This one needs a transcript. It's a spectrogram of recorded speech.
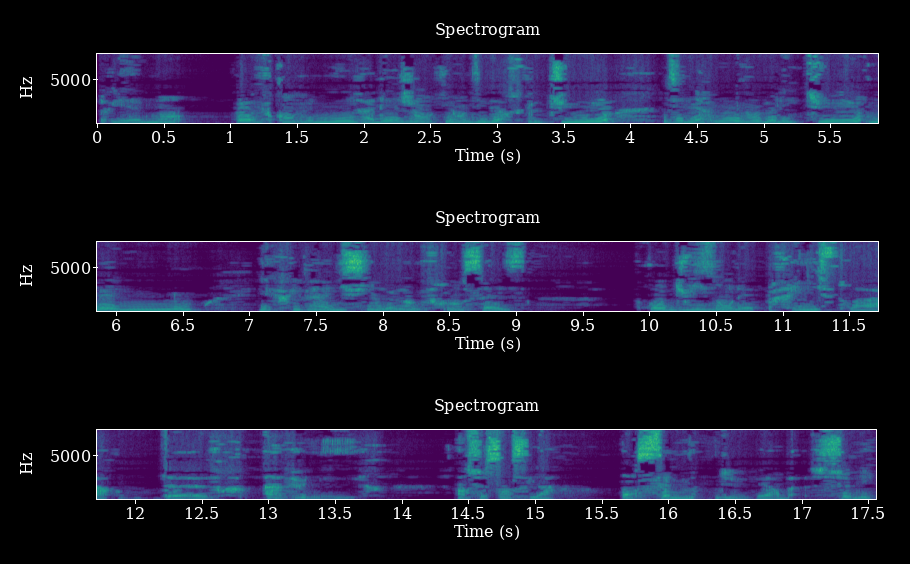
réellement peuvent convenir à des gens qui ont diverses cultures, divers niveaux de lecture, mais nous, écrivains haïtiens de langue française, produisons des préhistoires d'œuvres à venir. En ce sens-là, on sème du verbe semer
